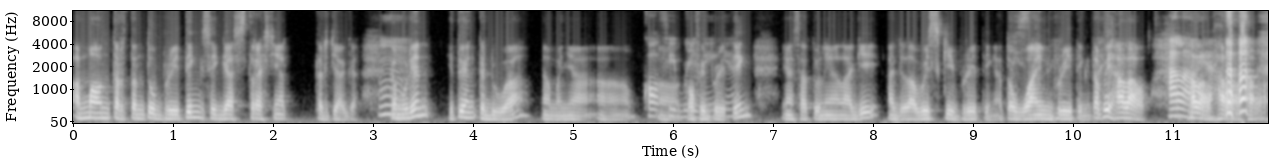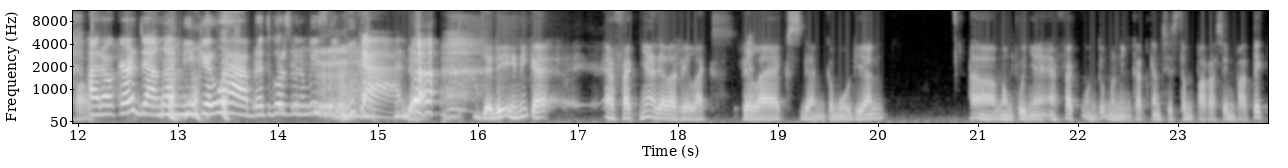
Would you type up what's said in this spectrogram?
amount tertentu breathing sehingga stresnya terjaga. Hmm. Kemudian itu yang kedua namanya uh, Coffee uh, coffee breathing, breathing. Yang satunya lagi adalah whiskey breathing atau Whiskey. wine breathing, tapi halal. halal, Halal, ya. halal, halal, halal. Haroker jangan mikir wah berarti gue harus minum whisky bukan Ya. Jadi ini kayak efeknya adalah relax, Ya. relax dan kemudian uh, mempunyai efek untuk meningkatkan sistem parasimpatik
